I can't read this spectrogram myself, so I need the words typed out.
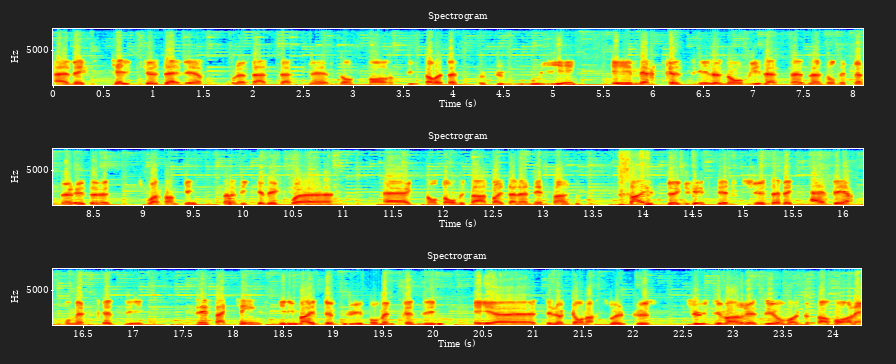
avec quelques averses pour le bat de la semaine. Donc, mardi, ça va être un petit peu plus mouillé. Et mercredi, le nombril de la semaine, la journée préférée de 75% des Québécois euh, euh, qui sont tombés sur la tête à la naissance. 16 degrés Celsius avec averse pour mercredi. 10 à 15 mm de pluie pour mercredi. Et euh, c'est là qu'on en reçoit le plus. Jeudi, vendredi, on va juste avoir la,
